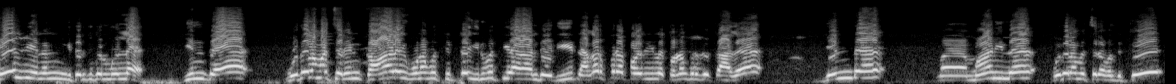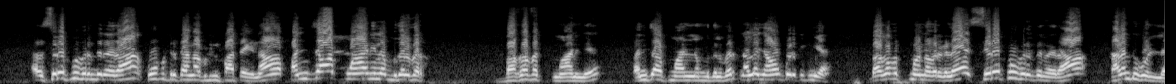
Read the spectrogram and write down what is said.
கேள்வி என்னன்னு நீங்க தெரிஞ்சுக்கணும்ல. இந்த முதலமைச்சரின் காலை உணவு திட்டம் இருபத்தி ஆறாம் தேதி நகர்ப்புற பகுதிகளில் தொடங்குறதுக்காக எந்த மாநில முதலமைச்சரை வந்துட்டு சிறப்பு விருந்தினரா கூப்பிட்டுருக்காங்க அப்படின்னு பார்த்தீங்கன்னா பஞ்சாப் மாநில முதல்வர் பகவத் மாநில பஞ்சாப் மாநில முதல்வர். நல்லா ஞாபகப்படுத்திக்கங்க. பகவத்மான் அவர்களை சிறப்பு விருந்தினரா கலந்து கொள்ள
